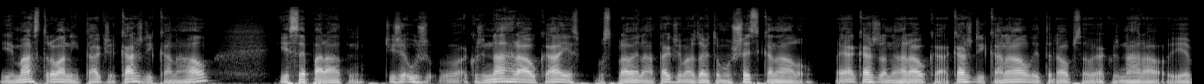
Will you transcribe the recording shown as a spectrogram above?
je mastrovaný tak, že každý kanál je separátny. Čiže už akože nahrávka je spravená tak, že máš dajme tomu 6 kanálov. A každá nahrávka, každý kanál je teda obsahuje akože nahráv, je,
